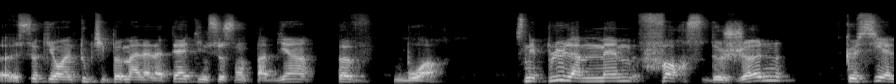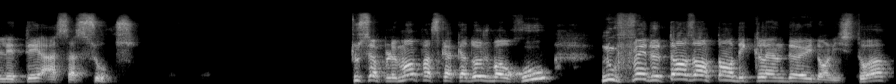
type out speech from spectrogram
euh, ceux qui ont un tout petit peu mal à la tête, qui ne se sentent pas bien, peuvent boire. Ce n'est plus la même force de jeûne que si elle l'était à sa source. Tout simplement parce qu'Akadosh Baruch nous fait de temps en temps des clins d'œil dans l'histoire.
